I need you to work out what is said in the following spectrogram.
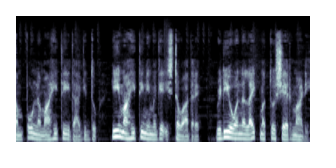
ಸಂಪೂರ್ಣ ಮಾಹಿತಿ ಇದಾಗಿದ್ದು, ಈ ಮಾಹಿತಿ ನಿಮಗೆ ಇಷ್ಟವಾದರೆ ವಿಡಿಯೋವನ್ನು ಲೈಕ್ ಮತ್ತು ಶೇರ್ ಮಾಡಿ.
